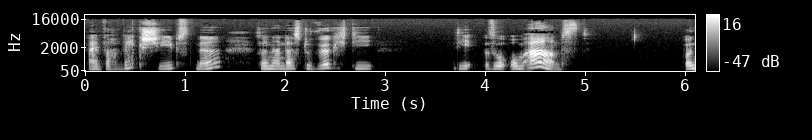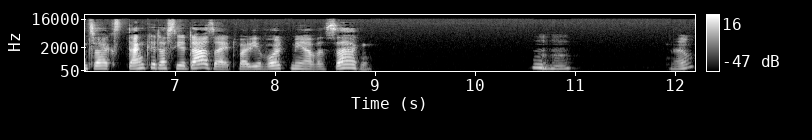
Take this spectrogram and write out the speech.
einfach wegschiebst, ne, sondern dass du wirklich die die so umarmst und sagst, danke, dass ihr da seid, weil ihr wollt mir ja was sagen. Mhm. Ne?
